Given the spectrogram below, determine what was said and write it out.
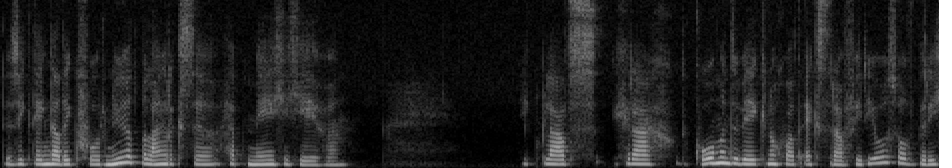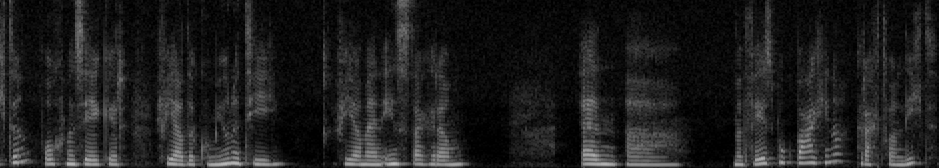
Dus ik denk dat ik voor nu het belangrijkste heb meegegeven. Ik plaats graag de komende week nog wat extra video's of berichten. Volg me zeker via de community, via mijn Instagram en uh, mijn Facebookpagina, Kracht van Licht.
